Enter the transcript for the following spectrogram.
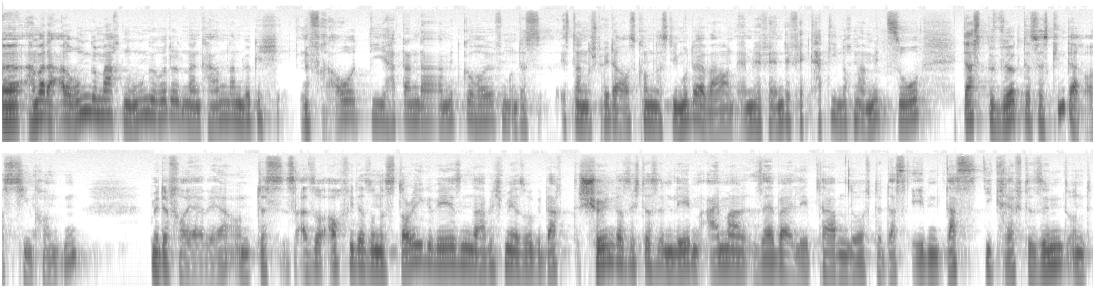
äh, haben wir da alle rumgemacht und rumgerüttelt und dann kam dann wirklich eine Frau, die hat dann da mitgeholfen und das ist dann später rausgekommen, dass die Mutter war und im Endeffekt hat die nochmal mit so das bewirkt, dass wir das Kind da rausziehen konnten mit der Feuerwehr. Und das ist also auch wieder so eine Story gewesen. Da habe ich mir so gedacht, schön, dass ich das im Leben einmal selber erlebt haben durfte, dass eben das die Kräfte sind. Und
